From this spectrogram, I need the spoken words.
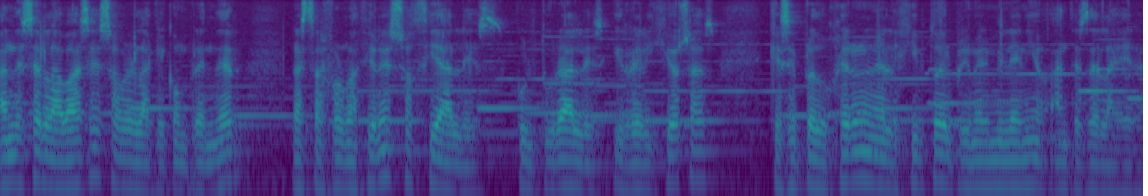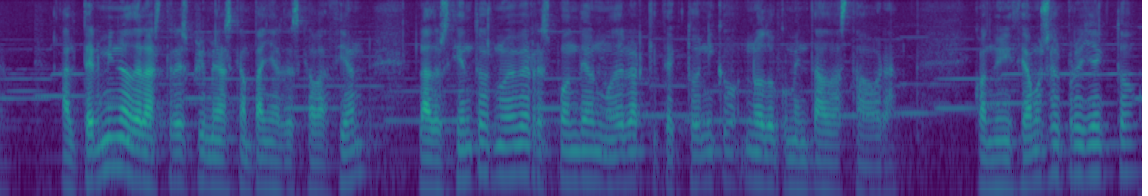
han de ser la base sobre la que comprender las transformaciones sociales, culturales y religiosas que se produjeron en el Egipto del primer milenio antes de la era. Al término de las tres primeras campañas de excavación, la 209 responde a un modelo arquitectónico no documentado hasta ahora. Cuando iniciamos el proyecto,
